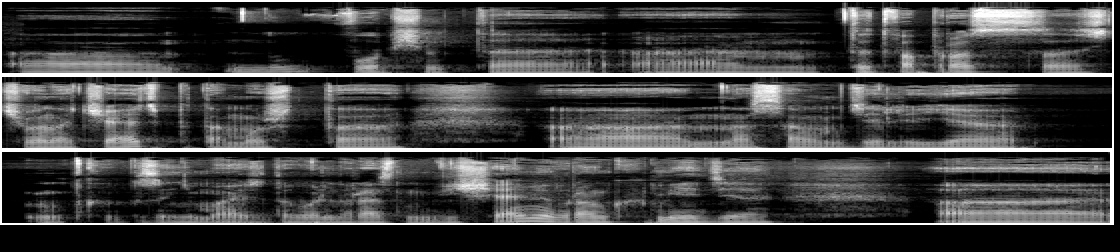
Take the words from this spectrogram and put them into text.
А, ну, в общем-то, а, тут вопрос, с чего начать, потому что а, на самом деле я ну, как бы занимаюсь довольно разными вещами в рамках медиа. А,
